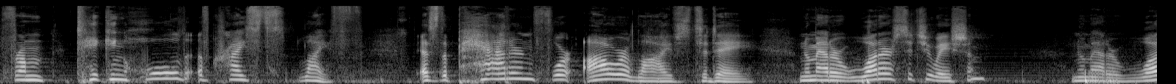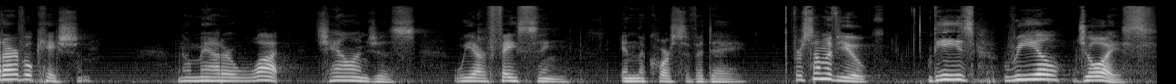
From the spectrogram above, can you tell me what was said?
from taking hold of Christ's life as the pattern for our lives today, no matter what our situation, no matter what our vocation, no matter what challenges we are facing in the course of a day. For some of you, these real joys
